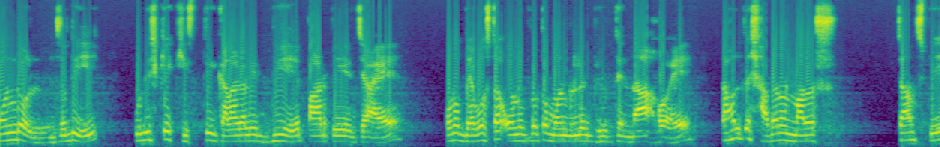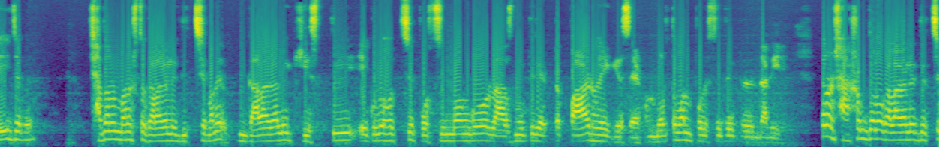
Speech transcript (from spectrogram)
মণ্ডল যদি পুলিশকে খিস্তি গালাগালি দিয়ে পার পেয়ে যায়, কোনো ব্যবস্থা অনুব্রত মন্ডলের বিরুদ্ধে না হয়, তাহলে তো সাধারণ মানুষ চান্স পেয়েই যাবে। সাধারণ মানুষ তো গালাগালি দিচ্ছে মানে গালাগালি, খিস্তি, এগুলো হচ্ছে পশ্চিমবঙ্গ রাজনীতির একটা পার্ট হয়ে গেছে এখন বর্তমান পরিস্থিতিতে দাঁড়িয়ে। কারণ শাসক দলও গালাগালি দিচ্ছে,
